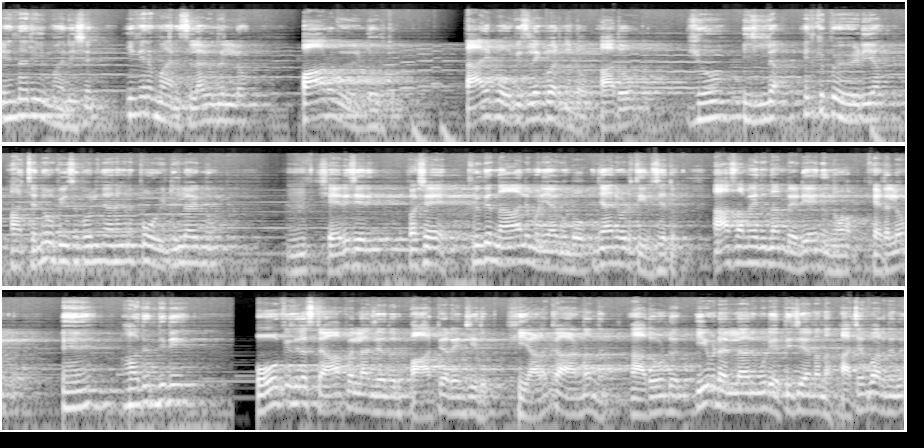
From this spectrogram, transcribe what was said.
എന്നാൽ ഈ മനുഷ്യൻ ഇങ്ങനെ മനസ്സിലാകുന്നില്ലല്ലോ? പാർവ് വീണ്ടും താനിപ്പോ ഓഫീസിലേക്ക് വരുന്നുണ്ടോ? അതോ യോ ഇല്ല എനിക്ക് പേടിയാ. അച്ഛന്റെ ഓഫീസിൽ പോലും ഞാൻ അങ്ങനെ പോയിട്ടില്ലായിരുന്നു ശരി ശരി. പക്ഷേ കൃത്യം നാല് മണിയാകുമ്പോൾ ഞാനിവിടെ തിരിച്ചെത്തും. ആ സമയത്ത് നാം റെഡിയായി നിന്നോണം. കേട്ടല്ലോ? ഏ അതെന്തിന്? ഓഫീസിലെ സ്റ്റാഫ് എല്ലാം ചേർന്ന് ഒരു പാർട്ടി അറേഞ്ച് ചെയ്തു. ഇയാളെ കാണണമെന്ന്. അതുകൊണ്ട് ഇവിടെ എല്ലാവരും കൂടി എത്തിച്ചേരണമെന്ന് അച്ഛൻ പറഞ്ഞത്.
